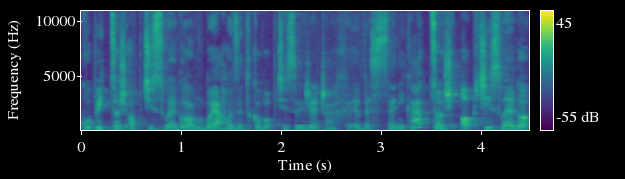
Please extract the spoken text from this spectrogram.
kupić coś obcisłego, bo ja chodzę tylko w obcisłych rzeczach bez stanika, coś obcisłego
